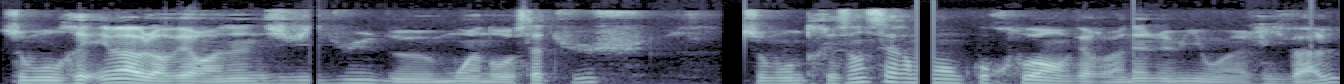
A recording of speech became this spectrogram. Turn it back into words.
se montrer aimable envers un individu de moindre statut, se montrer sincèrement courtois envers un ennemi ou un rival,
